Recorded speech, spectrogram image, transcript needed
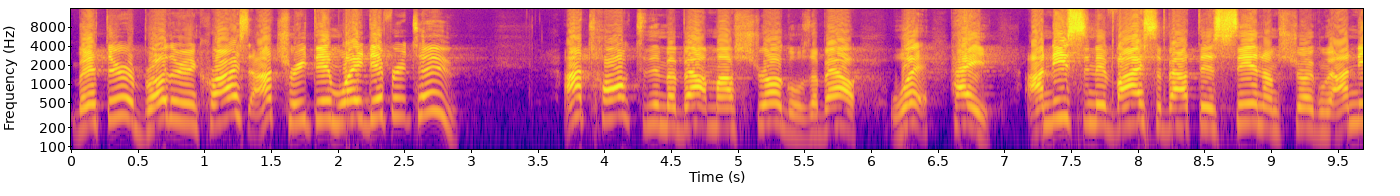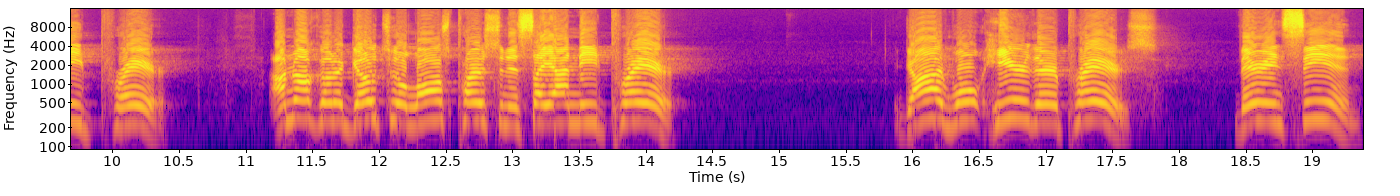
But if they're a brother in Christ, I treat them way different too. I talk to them about my struggles, about what, hey, I need some advice about this sin I'm struggling with. I need prayer. I'm not going to go to a lost person and say, I need prayer. God won't hear their prayers. They're in sin.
